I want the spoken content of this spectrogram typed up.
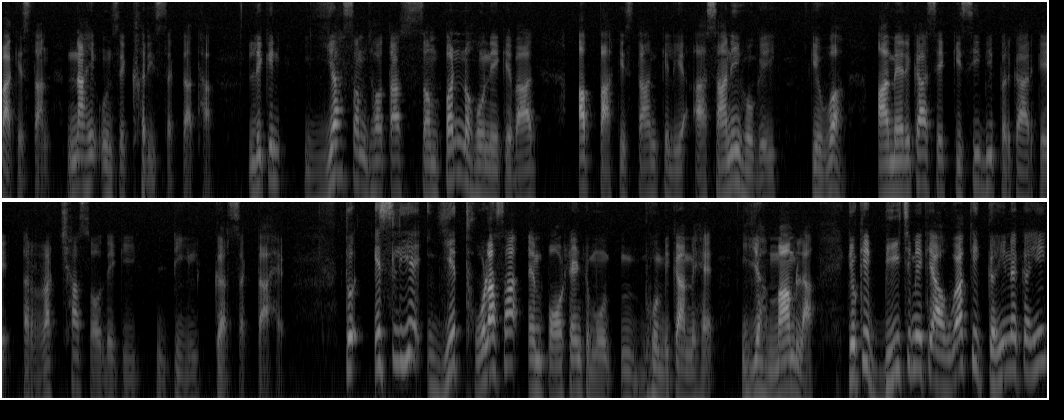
पाकिस्तान ना ही उनसे खरीद सकता था। लेकिन यह समझौता संपन्न होने के बाद अब पाकिस्तान के लिए आसानी हो गई कि वह अमेरिका से किसी भी प्रकार के रक्षा सौदे की डील कर सकता है। तो इसलिए यह थोड़ा सा इंपॉर्टेंट भूमिका में है यह मामला, क्योंकि बीच में क्या हुआ कि कहीं ना कहीं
